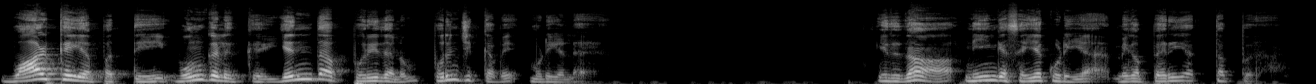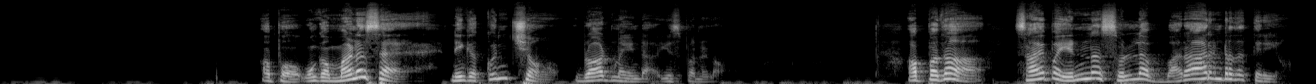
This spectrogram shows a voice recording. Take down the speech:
வாழ்க்கையை பற்றி உங்களுக்கு எந்த புரிதலும் புரிஞ்சிக்கவே முடியலை. இதுதான் நீங்கள் செய்யக்கூடிய மிகப்பெரிய தப்பு. அப்போது உங்கள் மனசை நீங்கள் கொஞ்சம் ப்ராட் மைண்டாக யூஸ் பண்ணணும். அப்போ தான் சாயப்பா என்ன சொல்ல வராருன்றத தெரியும்.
